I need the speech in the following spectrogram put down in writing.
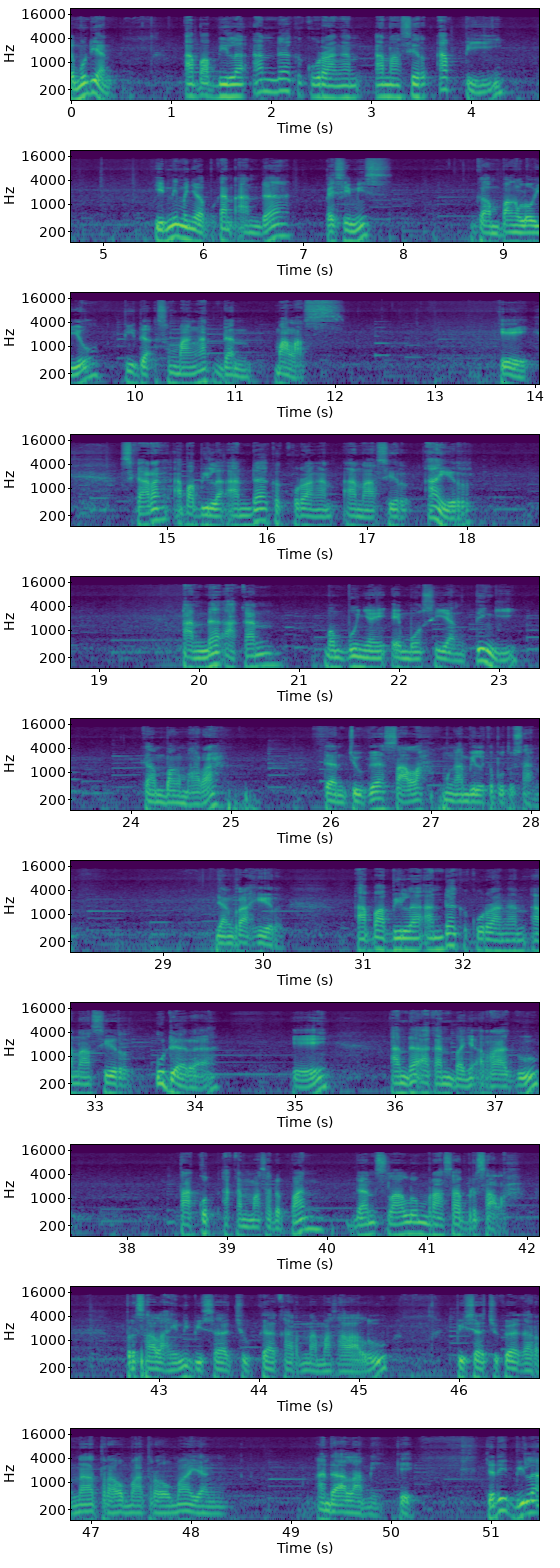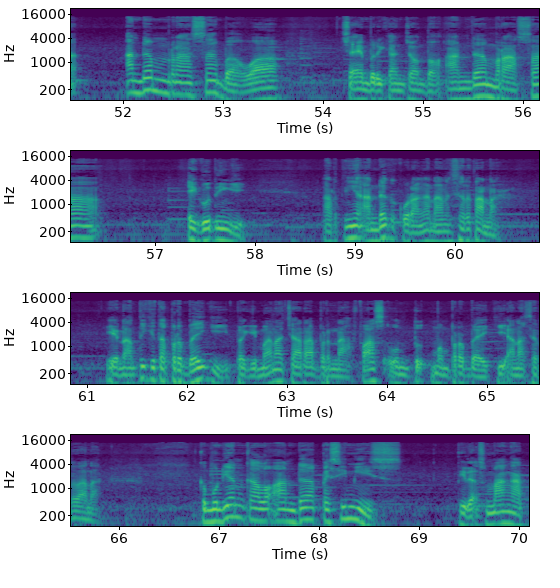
Kemudian, apabila Anda kekurangan anasir api, ini menyebabkan Anda pesimis, gampang loyo, tidak semangat dan malas. Oke, sekarang apabila Anda kekurangan anasir air, Anda akan mempunyai emosi yang tinggi, gampang marah, dan juga salah mengambil keputusan. Yang terakhir, apabila Anda kekurangan anasir udara, oke, Anda akan banyak ragu, takut akan masa depan, dan selalu merasa bersalah. Bersalah ini bisa juga karena masa lalu, bisa juga karena trauma-trauma yang Anda alami. Oke. Jadi bila Anda merasa bahwa saya berikan contoh, Anda merasa ego tinggi. Artinya Anda kekurangan anasir tanah. Ya nanti kita perbaiki bagaimana cara bernafas untuk memperbaiki anasir tanah Kemudian kalau Anda pesimis, tidak semangat,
